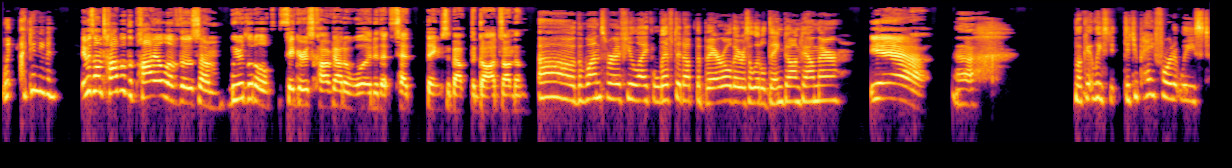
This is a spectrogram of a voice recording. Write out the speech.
Wait, I didn't even. It was on top of the pile of those um weird little figures carved out of wood that said things about the gods on them. Oh, the ones where if you like lifted up the barrel, there was a little ding dong down there. Yeah. Ugh. Look, at least did you pay for it? At least.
